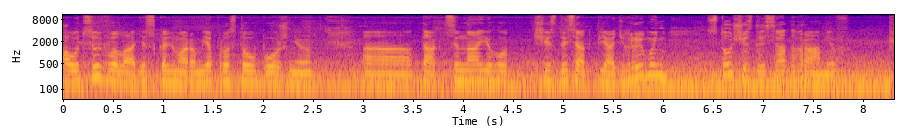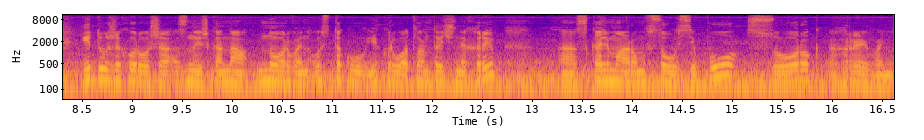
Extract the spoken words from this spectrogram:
А оцю Веладі з кальмаром я просто обожнюю. А, так, ціна його 65 гривень 160 грамів. І дуже хороша знижка на Норвен ось таку ікру атлантичних риб з кальмаром в соусі по 40 гривень.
